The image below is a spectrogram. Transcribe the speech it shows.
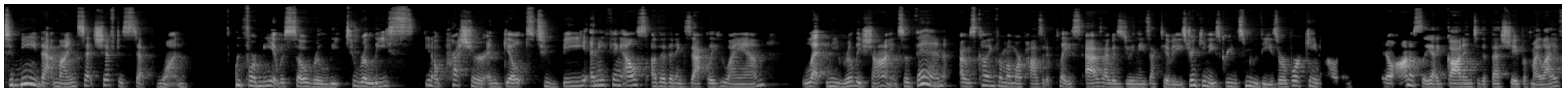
to me that mindset shift is step one. And for me it was so rele- to release you know pressure and guilt to be anything else other than exactly who i am let me really shine. So then i was coming from a more positive place as i was doing these activities drinking these green smoothies or working out you know, honestly, I got into the best shape of my life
